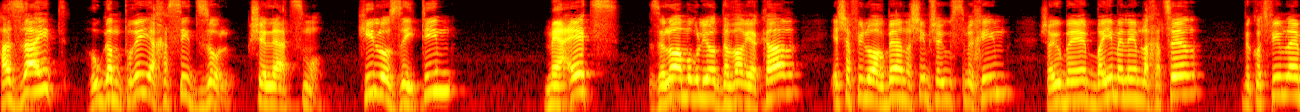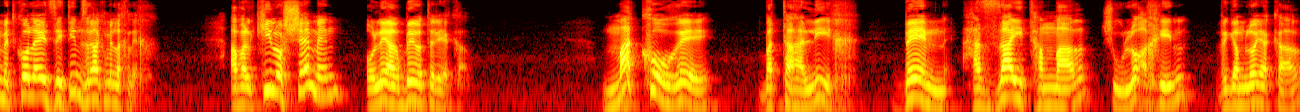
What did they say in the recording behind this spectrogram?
הזית הוא גם פרי יחסית זול כשלעצמו. קילו זיתים מהעץ זה לא אמור להיות דבר יקר, יש אפילו הרבה אנשים שהיו שמחים, שהיו באים אליהם לחצר וקוטפים להם את כל העץ זיתים זה רק מלכלך. אבל קילו שמן עולה הרבה יותר יקר. מה קורה בתהליך בין הזית המר, שהוא לא אכיל וגם לא יקר,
